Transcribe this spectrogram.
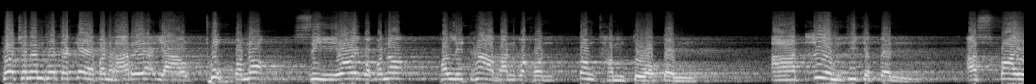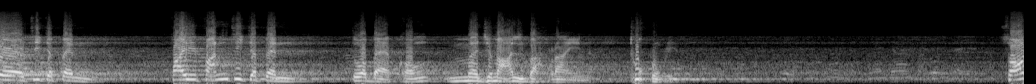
เพราะฉะนั้นถ้าจะแก้ปัญหาระยะยาว ทุกปนอะ400 กว่าปนอะผลิต 5,000 กว่าคนต้องทำตัวเป็น อาจเอื้อมที่จะเป็น aspire ที่จะเป็นไฟฝันที่จะเป็นตัวแบบของมัจมาลบาฮ์ไรน์ทุกโรงเรียน สอน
